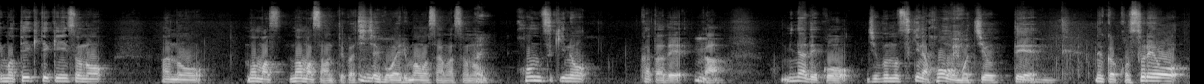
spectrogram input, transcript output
今定期的にその、あの、ママ、ママさんというか、ちっちゃい子がいるママさんがその、はい。本好きの方で、が、みんなでこう、自分の好きな本を持ち寄って、なんかこう、それを、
